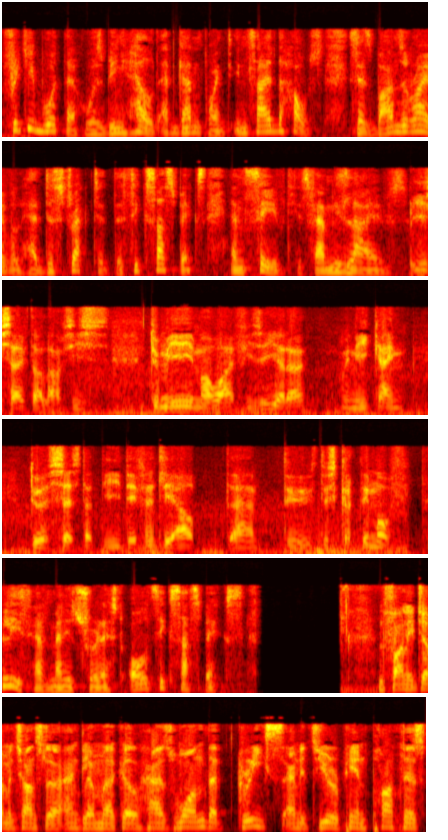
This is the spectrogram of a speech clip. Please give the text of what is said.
Frikkie Botha, who was being held at gunpoint inside the house, says Ban's arrival had distracted the six suspects and saved his family's lives. He saved our lives. He's, to me, my wife, he's a hero. When he came to assist, that he definitely helped uh, to, to skrik them off. Police have managed to arrest all six suspects. And finally, German Chancellor Angela Merkel has warned that Greece and its European partners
